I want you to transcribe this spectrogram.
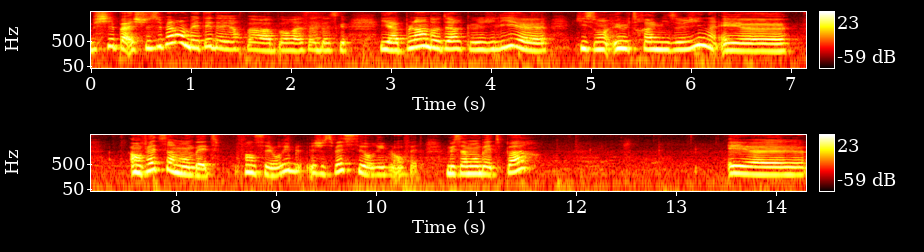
je sais pas, je suis super embêtée d'ailleurs par rapport à ça parce que il y a plein d'auteurs que je lis qui sont ultra misogynes et en fait, ça m'embête. Enfin, c'est horrible. Je sais pas si c'est horrible en fait, mais ça m'embête pas. Et euh,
